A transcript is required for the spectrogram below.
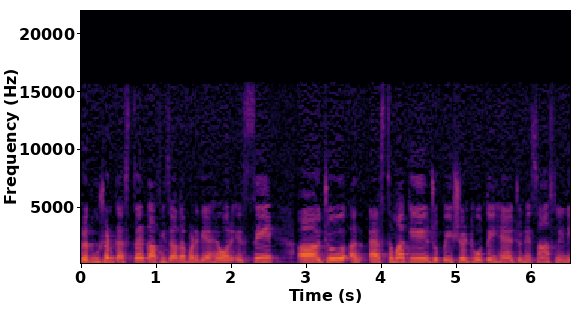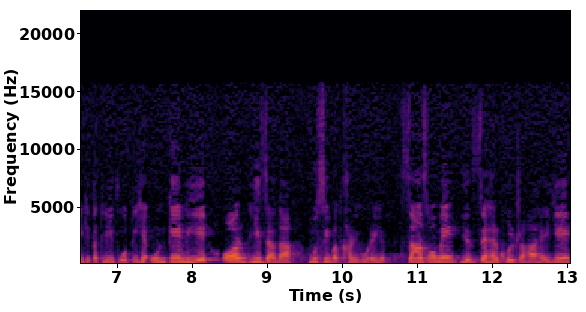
प्रदूषण का स्तर काफ़ी ज़्यादा बढ़ गया है और इससे जो एस्थमा के जो पेशेंट होते हैं, जिन्हें सांस लेने की तकलीफ़ होती है, उनके लिए और भी ज़्यादा मुसीबत खड़ी हो रही है। सांसों में ये जहर घुल रहा है। ये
